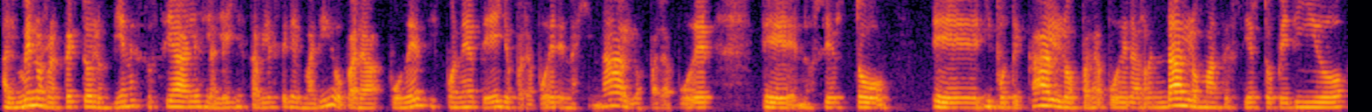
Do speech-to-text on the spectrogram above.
al menos respecto a los bienes sociales, la ley establece que el marido, para poder disponer de ellos, para poder enajenarlos, para poder, eh, ¿no es cierto?, eh, hipotecarlos, para poder arrendarlos más de cierto periodo,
